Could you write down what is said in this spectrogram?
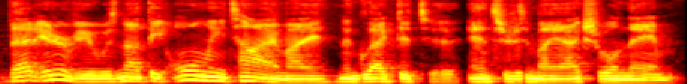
that interview was not the only time I neglected to answer to my actual name.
